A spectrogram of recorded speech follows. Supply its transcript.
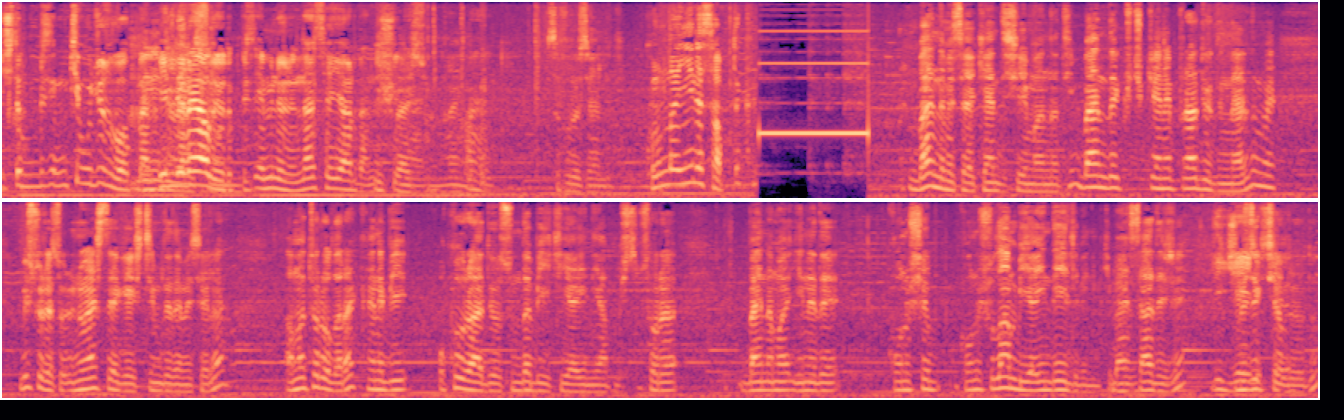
işte bizimki ucuz Walkman. Birinci 1 liraya versiyonu. alıyorduk biz Eminönü'nden seyyardan. ilk versiyonu aynen. Aynen. Sıfır özellik. Konudan yine saptık. Ben de mesela kendi şeyimi anlatayım. Ben de küçükken hep radyo dinlerdim ve bir süre sonra üniversiteye geçtiğimde de mesela amatör olarak hani bir okul radyosunda bir iki yayın yapmıştım. Sonra ben ama yine de konuşu, konuşulan bir yayın değildi benimki. Ben sadece DJ müzik çalıyordum.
